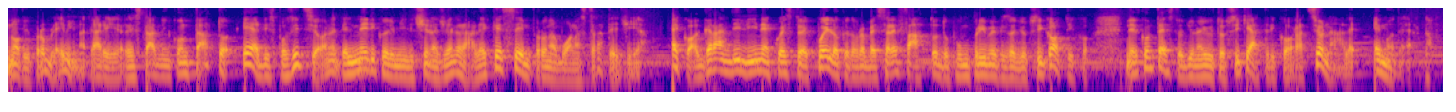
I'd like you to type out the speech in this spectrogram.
nuovi problemi, magari restando in contatto e a disposizione del medico di medicina generale che è sempre una buona strategia. Ecco, a grandi linee questo è quello che dovrebbe essere fatto dopo un primo episodio psicotico, nel contesto di un aiuto psichiatrico razionale e moderno.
